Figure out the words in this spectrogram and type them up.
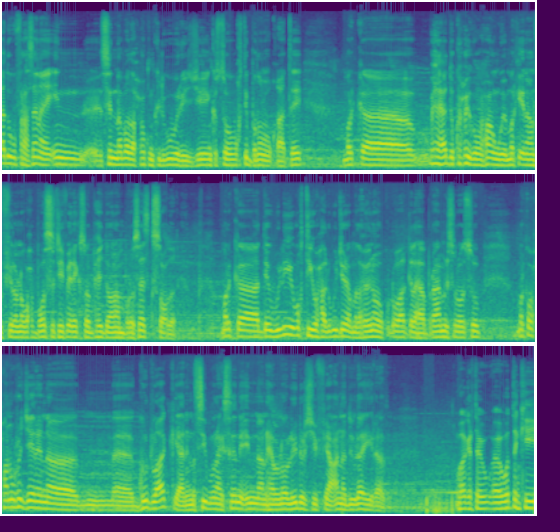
aad ugu faraxsanahay in si nabada xukunkii lagu wareejiyey inkastoo wakhti badan uu qaatay. Marka wixii hadda ku xigo waxaan wey marka inaan filano wax positive inay ka soo bixi doonaan broseska socda. Marka dee weli wakhtigii waxaa lagu jira madaxweynaha uu ku dhawaaqi lahaa prime minister cusub marka waxaan u rajaynaynaa good luck yani nasiib wanaagsan in aan helno leadership fiican hadduu ilaaha yidhaahdo waa gartay waddankii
